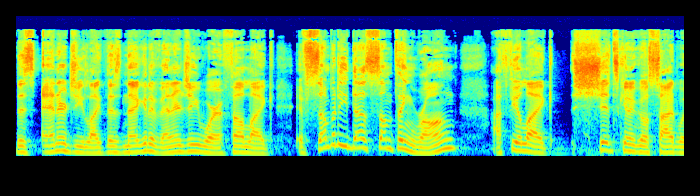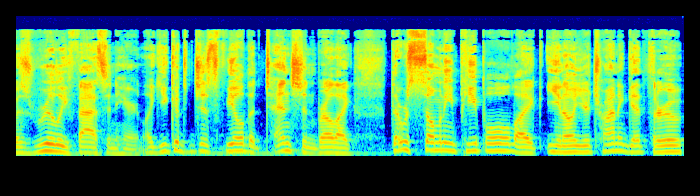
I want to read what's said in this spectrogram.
this energy, like this negative energy, where it felt like if somebody does something wrong, I feel like shit's gonna go sideways really fast in here. Like you could just feel the tension, bro. Like there were so many people, like, you know, you're trying to get through,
